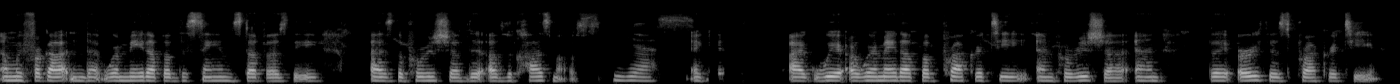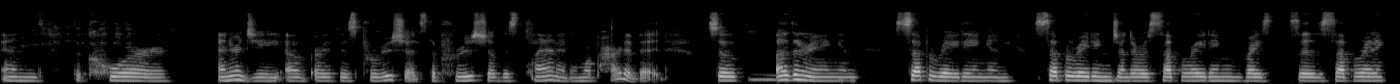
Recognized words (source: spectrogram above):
And we've forgotten that we're made up of the same stuff as the as the purusha of the of the cosmos. Yes. Like uh, we're, we're made up of Prakriti and Purusha, and the earth is Prakriti, and the core energy of earth is Purusha. It's the Purusha of this planet, and we're part of it. So, mm. othering and separating and separating genders, separating races, separating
